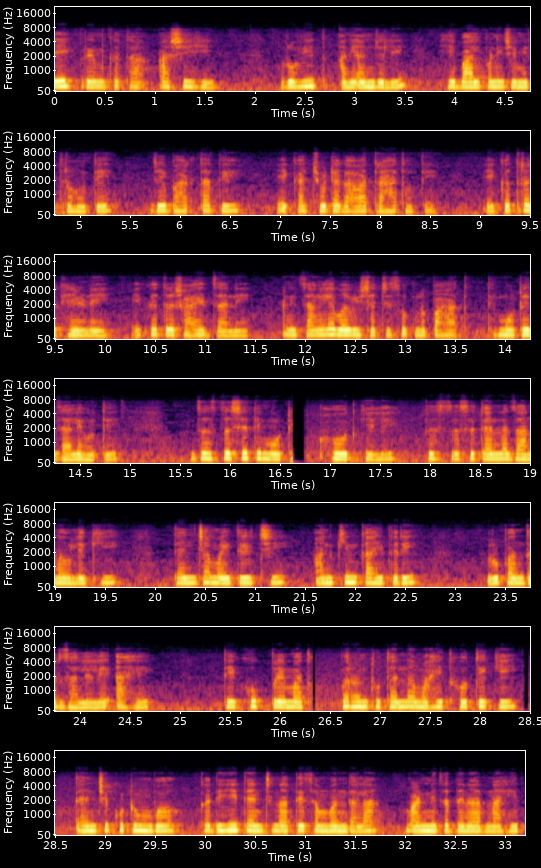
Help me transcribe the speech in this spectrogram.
एक प्रेमकथा अशीही रोहित आणि अंजली हे बालपणीचे मित्र होते जे भारतातील एका छोट्या गावात राहत होते. एकत्र खेळणे, एकत्र शाळेत जाणे आणि चांगल्या भविष्याचे स्वप्न पाहत ते मोठे झाले होते. जसजसे ते मोठे होत गेले तसतसे त्यांना जाणवले की त्यांच्या मैत्रीची आणखी काहीतरी रूपांतर झालेले आहे. ते खूप प्रेमात होते परंतु त्यांना माहीत होते की त्यांचे कुटुंब कधीही त्यांच्या नातेसंबंधाला मान्यता देणार नाहीत.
